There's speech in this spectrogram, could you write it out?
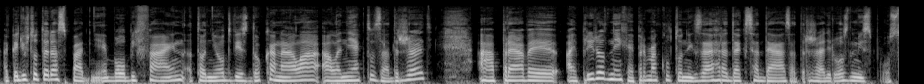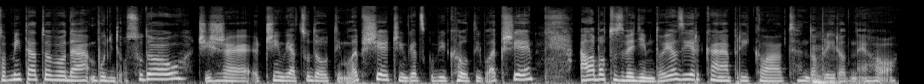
A keď už to teda spadne, bolo by fajn to neodviesť do kanála, ale nejak to zadržať. A práve aj prírodných, aj permakultúrnych záhradách sa dá zadržať rôznymi spôsobmi táto voda, buď do sudov, čiže čím viac sudov, tým lepšie, čím viac kubíkov, tým lepšie, alebo to zvediem do jazierka napríklad, do mhm. prírodného,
